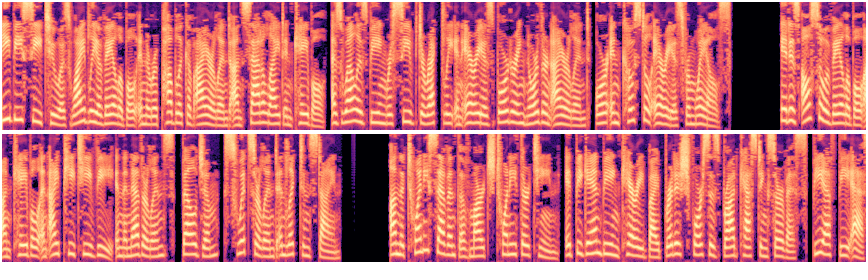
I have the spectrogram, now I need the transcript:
BBC Two is widely available in the Republic of Ireland on satellite and cable, as well as being received directly in areas bordering Northern Ireland, or in coastal areas from Wales. It is also available on cable and IPTV in the Netherlands, Belgium, Switzerland and Liechtenstein. On 27 March 2013, it began being carried by British Forces Broadcasting Service BFBS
